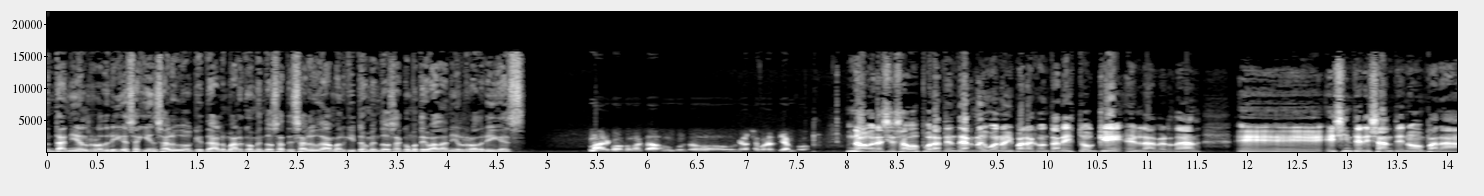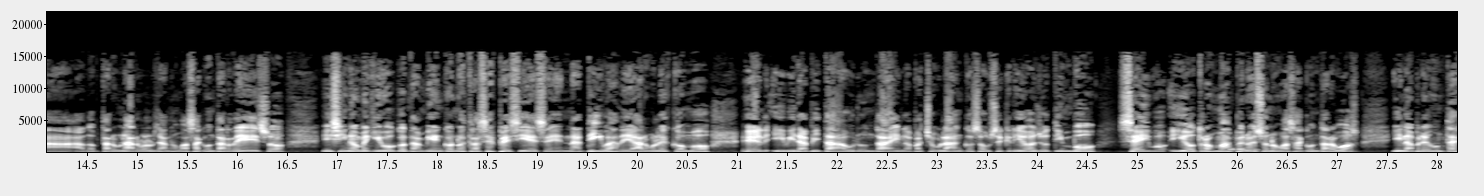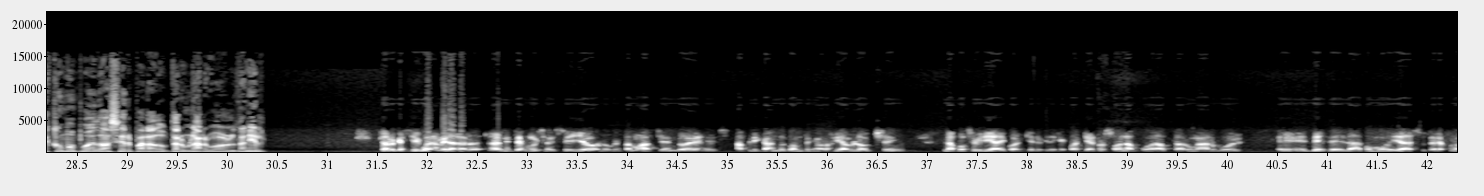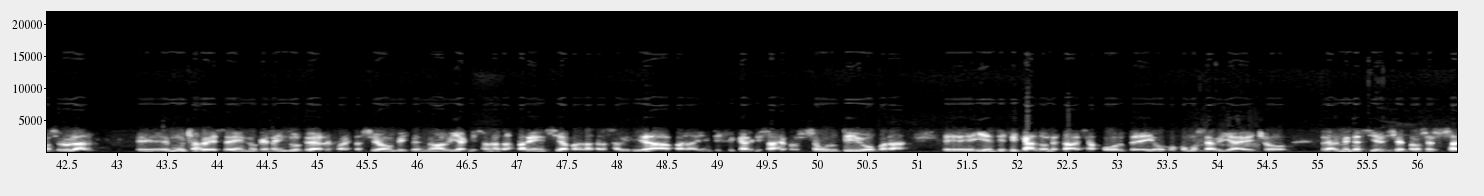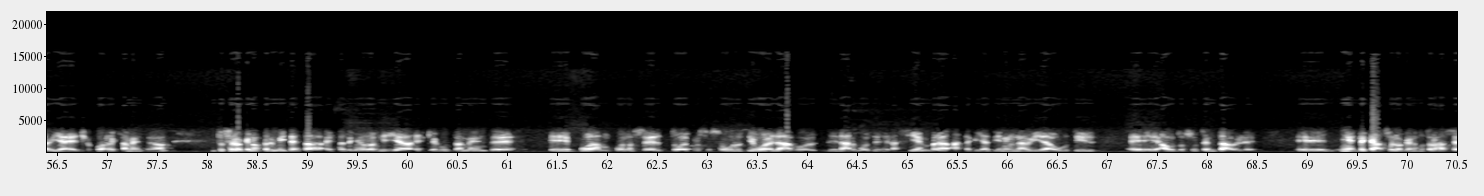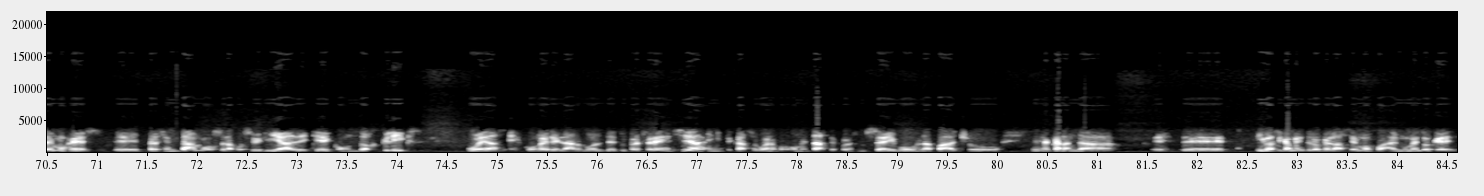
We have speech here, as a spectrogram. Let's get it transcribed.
Daniel Rodríguez, a quien saludo. ¿Qué tal? Marcos Mendoza te saluda. Marquitos Mendoza, ¿cómo te va Daniel Rodríguez? Marco, ¿cómo estás? Un gusto, gracias por el tiempo. No, gracias a vos por atendernos y bueno, y para contar esto que en la verdad eh, es interesante, ¿no? Para adoptar un árbol, ya nos vas a contar de eso, y si no me equivoco también con nuestras especies eh, nativas de árboles como el Ibirapitá, Urunday, Lapacho Blanco, Sauce Criollo, Timbó, Ceibo y otros más, pero eso nos vas a contar vos. Y la pregunta es, ¿cómo puedo hacer para adoptar un árbol, Daniel? Claro que sí. Bueno, mira, realmente es muy sencillo. Lo que estamos haciendo es aplicando con tecnología blockchain la posibilidad de, cualquier, de que cualquier persona pueda adoptar un árbol eh, desde la comodidad de su teléfono celular. Eh, muchas veces en lo que es la industria de reforestación, viste, no había quizá una transparencia para la trazabilidad, para identificar quizás el proceso evolutivo, para eh, identificar dónde estaba ese aporte y, o, cómo se había hecho realmente si el, proceso se había hecho correctamente. Entonces lo que nos permite esta, esta tecnología es que justamente eh, podamos conocer todo el proceso evolutivo del árbol, del árbol desde la siembra hasta que ya tiene una vida útil eh, autosustentable. Eh, en este caso lo que nosotros hacemos es presentamos la posibilidad de que con dos clics puedas escoger el árbol de tu preferencia, en este caso, bueno, como comentaste, pues un ceibo, un lapacho, un jacarandá, este, y básicamente lo que lo hacemos al momento que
